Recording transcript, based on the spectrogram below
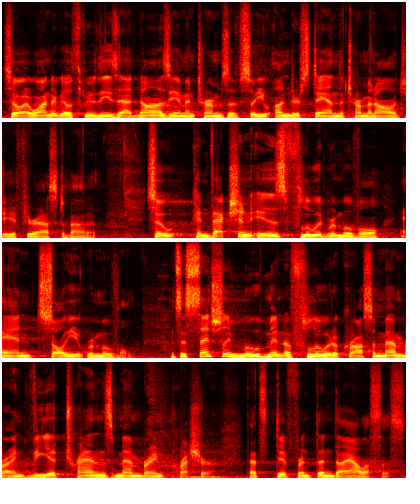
So I want to go through these ad nauseum in terms of so you understand the terminology if you're asked about it. So convection is fluid removal and solute removal. It's essentially movement of fluid across a membrane via transmembrane pressure. That's different than dialysis.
